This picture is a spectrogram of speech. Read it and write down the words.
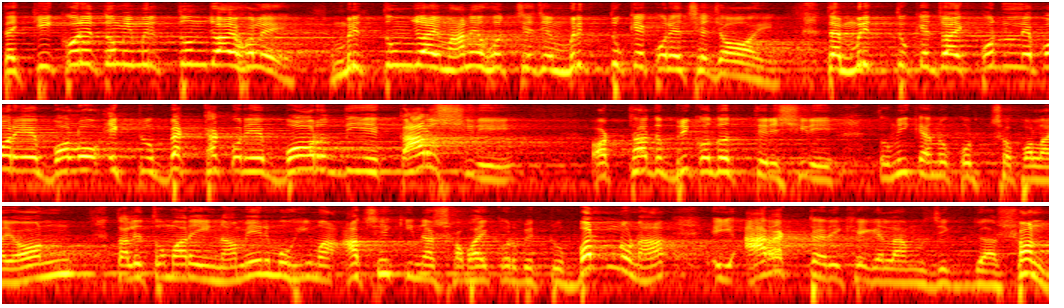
তাই কি করে তুমি মৃত্যুঞ্জয় হলে? মৃত্যুঞ্জয় মানে হচ্ছে যে মৃত্যুকে করেছে জয়। তাই মৃত্যুকে জয় করলে পরে বলো, একটু ব্যাখ্যা করে বর দিয়ে কার শিরে? অর্থাৎ বৃকদত্তের শিরে। তুমি কেন করছ পলায়ন? তাহলে তোমার এই নামের মহিমা আছে কি না সবাই করবে একটু বর্ণনা। এই আর একটা রেখে গেলাম জিজ্ঞাসন।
